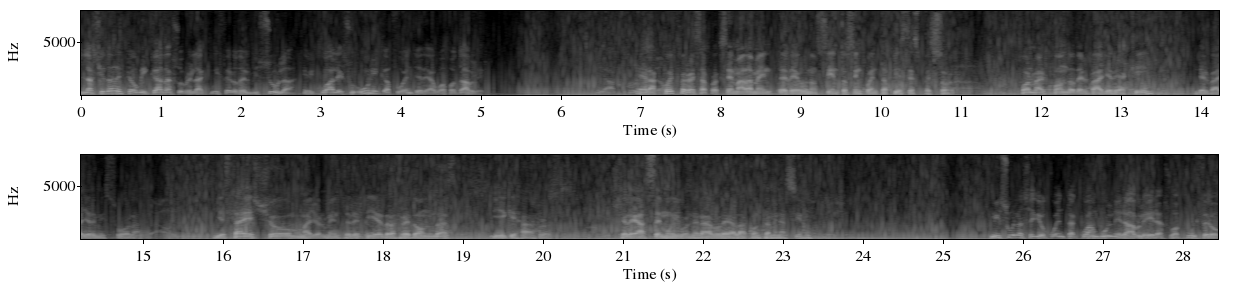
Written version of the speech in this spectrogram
La ciudad está ubicada sobre el acuífero del Missoula, el cual es su única fuente de agua potable. El acuífero es aproximadamente de unos 150 pies de espesor. Forma el fondo del valle de aquí, del valle de Missoula, y está hecho mayormente de piedras redondas y guijarros, que le hace muy vulnerable a la contaminación. Missoula se dio cuenta cuán vulnerable era su acuífero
